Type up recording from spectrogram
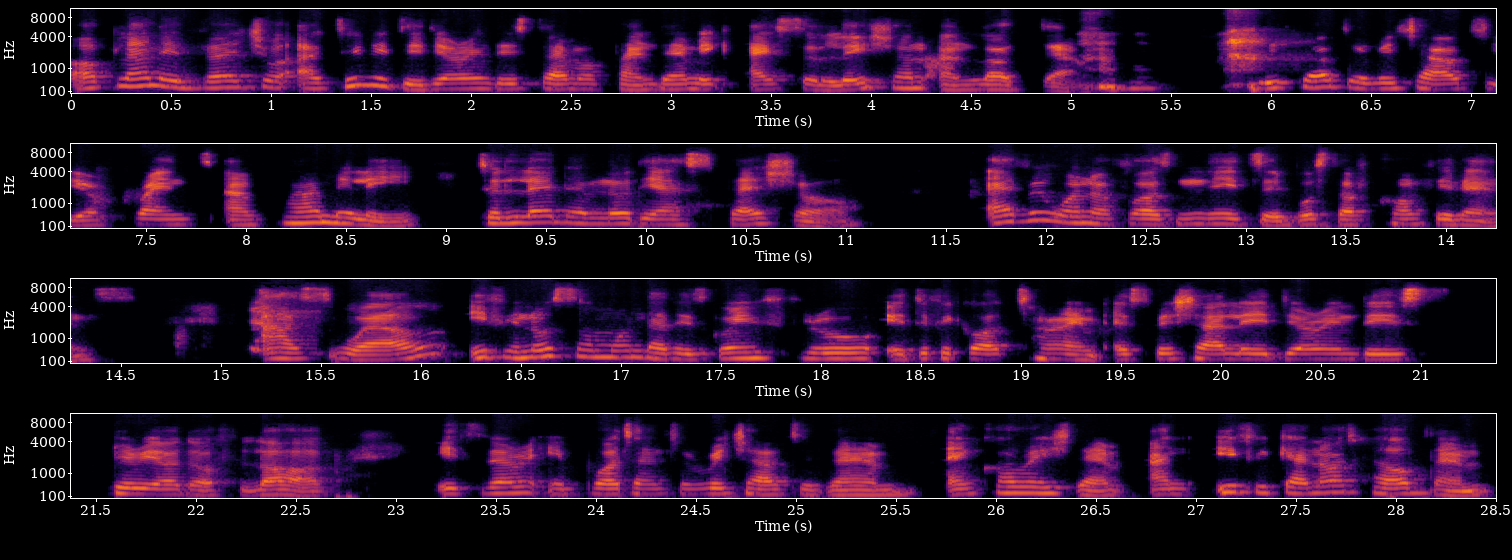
or plan a virtual activity during this time of pandemic isolation and lockdown. Be sure to reach out to your friends and family to let them know they are special. Every one of us needs a boost of confidence. As well, if you know someone that is going through a difficult time, especially during this period of love, it's very important to reach out to them, encourage them, and if you cannot help them,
